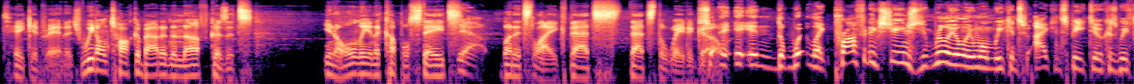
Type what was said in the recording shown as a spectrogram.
take advantage. We don't talk about it enough because it's, you know, only in a couple states. Yeah. But it's like that's that's the way to go. So in the like Prophet Exchange, really only one we can I can speak to because we've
